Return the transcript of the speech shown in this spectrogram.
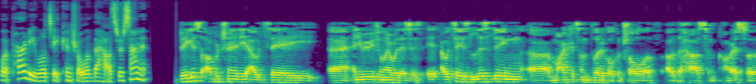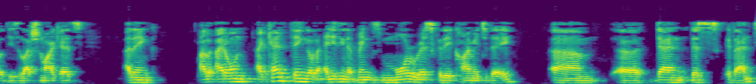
what party will take control of the House or Senate. Biggest opportunity, I would say, uh, and you may be familiar with this, is it, I would say is listing uh, markets on political control of, of the House and Congress. So these election markets, I think I, I don't, I can't think of anything that brings more risk to the economy today um, uh, than this event.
